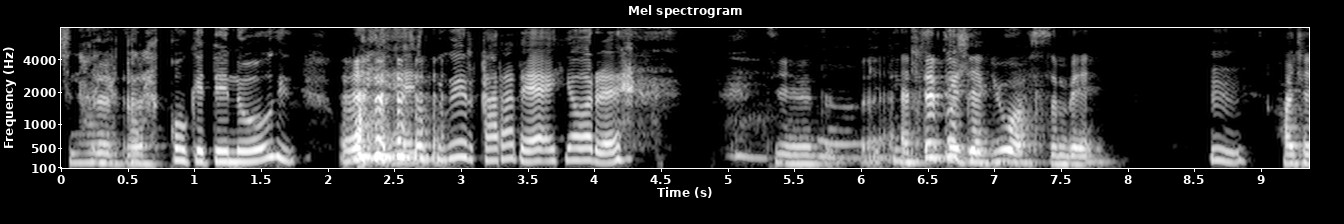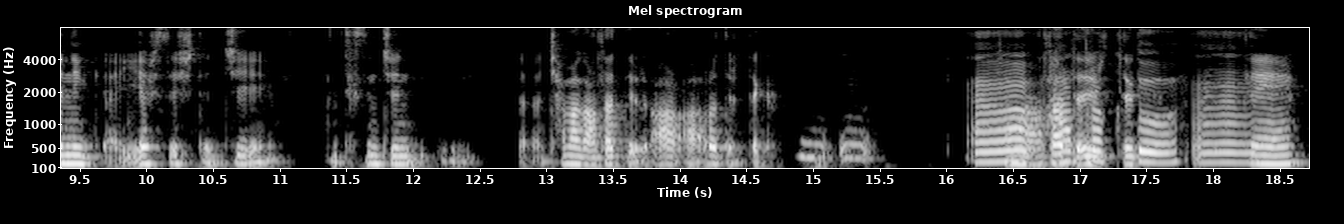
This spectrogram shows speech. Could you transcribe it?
чи наа Тэр, тэр. гарахгүй гэдэг нөө. Үгүй зүгээр гараарэ яваарэ. Тийм. Аль дээр яг юу болсон бэ? Мм. Хойлоо нэг ярьсан шүү дээ чи тэгсэн чинь чамааг олоод ороод ирдэг. Аа, олоод ирдэг. Тийм.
